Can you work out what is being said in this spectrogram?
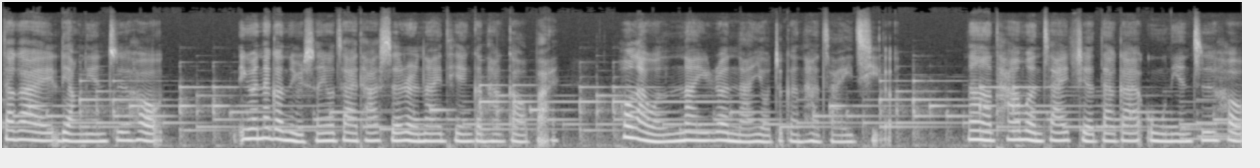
大概两年之后，因为那个女生又在他生日那一天跟他告白，后来我的那一任男友就跟他在一起了。那他们在一起了大概五年之后，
